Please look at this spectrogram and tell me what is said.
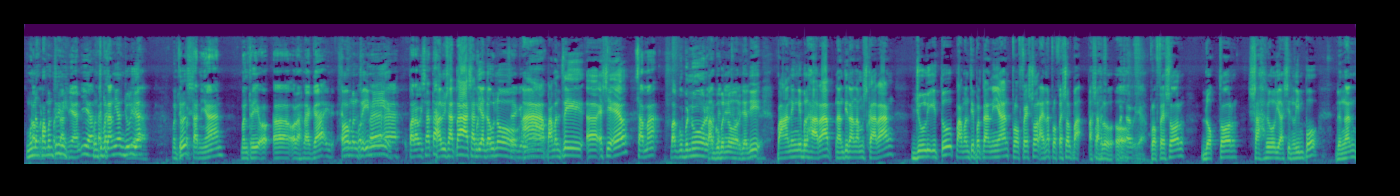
ngundang Pak Menteri nih? Pertanian. Iya, Menteri katanya- Pertanian Juli iya. ya? Menteri Terus? Pertanian, Menteri o- eh, olahraga, eh, Oh, bu- Menteri ini. eh, eh, pariwisata Pariwisata Sandiaga Uno. Sandiaga Uno. Ah, Pak Menteri eh, SYL, sama Pak Gubernur. Pak katanya. Gubernur. Jadi Pak Aning nih berharap nanti nanam sekarang Juli itu Pak Menteri Pertanian, Profesor, akhirnya Profesor Pak Pak Sahrul. Pak Sahrul, ya. Profesor Dr. Sahrul Yasin Limpo dengan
